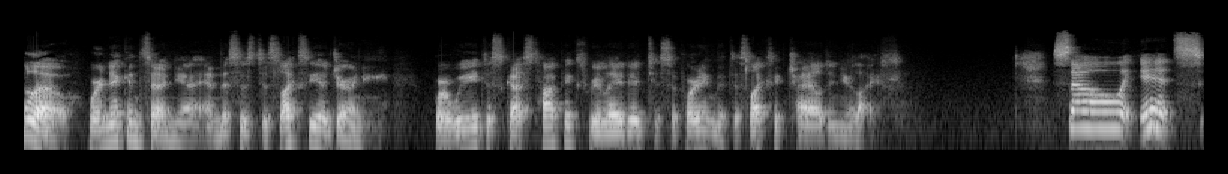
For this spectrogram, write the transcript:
Hello, we're Nick and Sonia, and this is Dyslexia Journey, where we discuss topics related to supporting the dyslexic child in your life. So it's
